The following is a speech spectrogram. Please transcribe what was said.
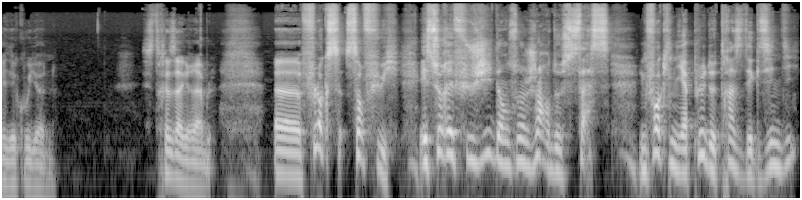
et des couillonnes. C'est très agréable. Euh, Flox s'enfuit et se réfugie dans un genre de sas. Une fois qu'il n'y a plus de traces des Xindi,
